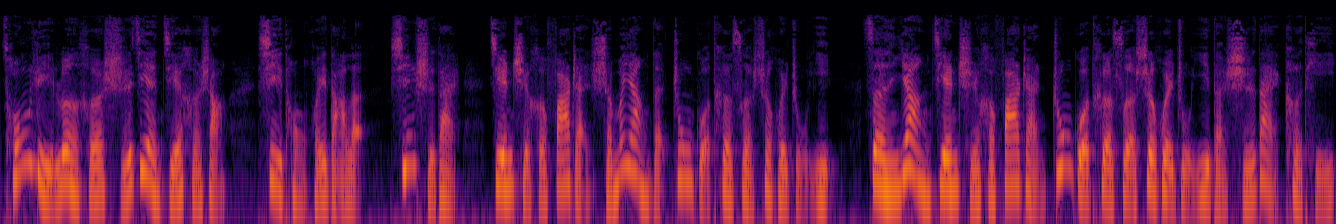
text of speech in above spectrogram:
从理论和实践结合上，系统回答了新时代坚持和发展什么样的中国特色社会主义。怎样坚持和发展中国特色社会主义的时代课题，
